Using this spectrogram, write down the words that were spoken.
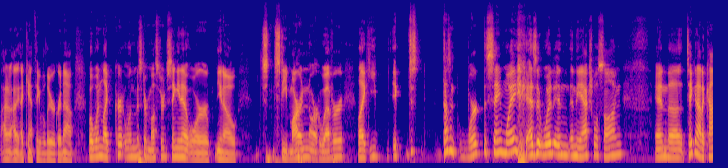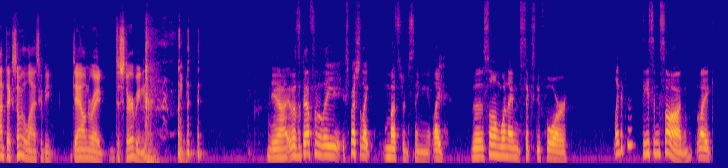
I I can't think of a lyric right now, but when like Kurt, when Mr. Mustard's singing it, or you know, S- Steve Martin or whoever, like you, it just doesn't work the same way as it would in in the actual song and uh, taken out of context, some of the lines could be downright disturbing. yeah, it was definitely, especially like mustard singing it. Like the song "When I'm 64," like it's a decent song. Like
